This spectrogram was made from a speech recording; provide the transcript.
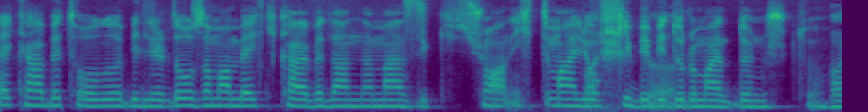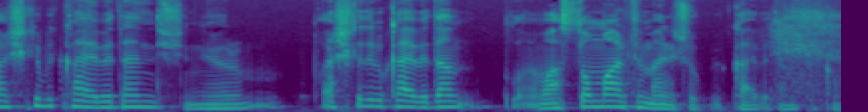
rekabet olabilirdi. O zaman belki kaybeden demezdik. Şu an ihtimal yok Başka- gibi bir duruma dönüştü. Başka bir kaybeden düşünüyorum. Başka da bir kaybeden bulamıyorum. Aston Martin bence çok büyük kaybeden takım.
